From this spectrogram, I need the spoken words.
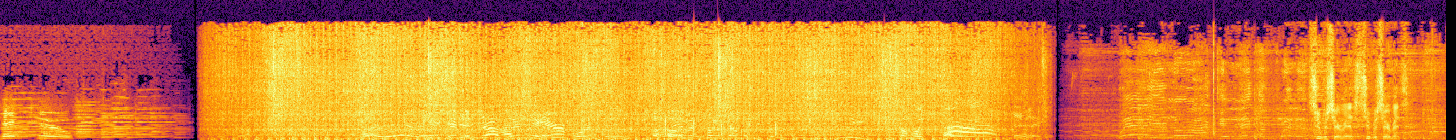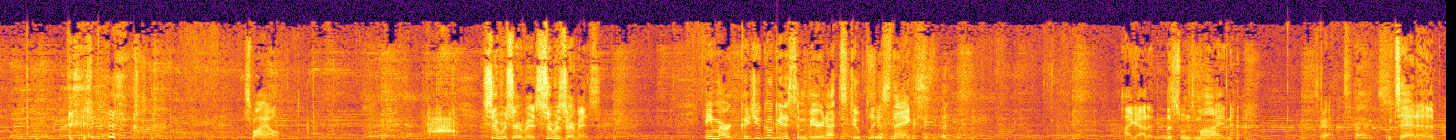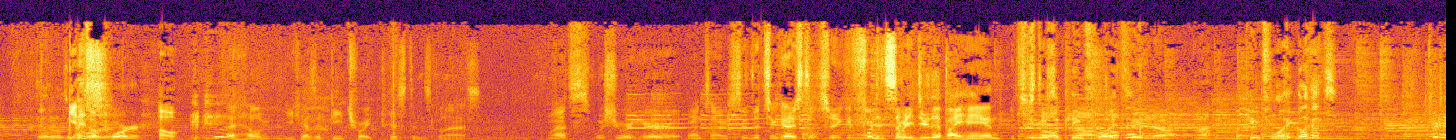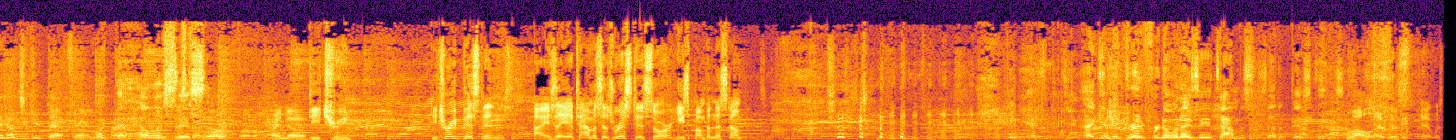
Take two. I did the airborne thing. Oh. It was coming down, but it was the tree. So I'm like, ah! Super service. Super service. Smile. Ah, Super service. Super service. Hey, Mark, could you go get us some beer nuts too, please? Thanks. I got it. This one's mine. It's got Thanks. What's that? A The other one's a Guinness? quarter. porter. Oh, Who the hell has a Detroit Pistons glass? Well, that's wish you were here at one time. See the two guys still shaking What, did hands. somebody do that by hand? It's You just mean all, a Pink no, it's Floyd all thing? faded out, huh? A Pink Floyd glass? Where the hell did you get that from? What the hell My is this, sister-in-law though? bought a whole- I know. Detroit. Detroit Pistons. Isiah Thomas's wrist is sore. He's pumping the stump. I give you credit for knowing Isiah Thomas is on the Pistons. Well, it was. It was.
